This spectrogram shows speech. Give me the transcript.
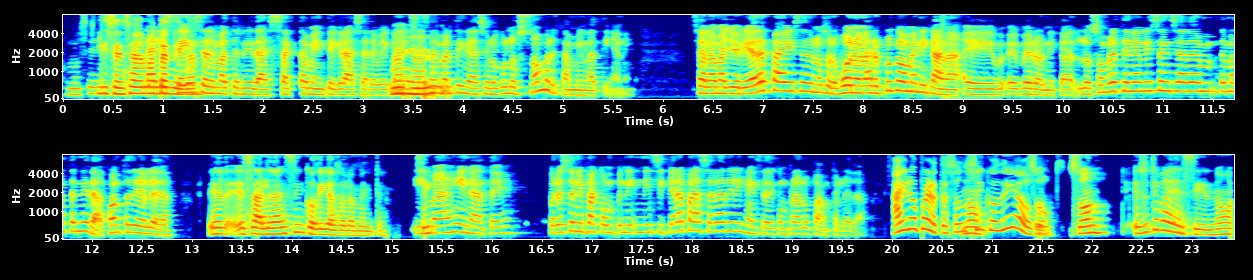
¿cómo se Licencia de maternidad. Licencia de maternidad, exactamente, gracias Rebeca. La licencia de maternidad, sino que los hombres también la tienen. O sea, la mayoría de países de nosotros, bueno, en la República Dominicana, eh, eh, Verónica, ¿los hombres tienen licencia de, de maternidad? ¿Cuántos días le da? Esa, le dan cinco días solamente. Imagínate. Por eso ni, para, ni, siquiera para hacer la diligencia de comprar los pampers le da. Ay, no, espérate, ¿son cinco días o son, Son, eso te iba a decir, no,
